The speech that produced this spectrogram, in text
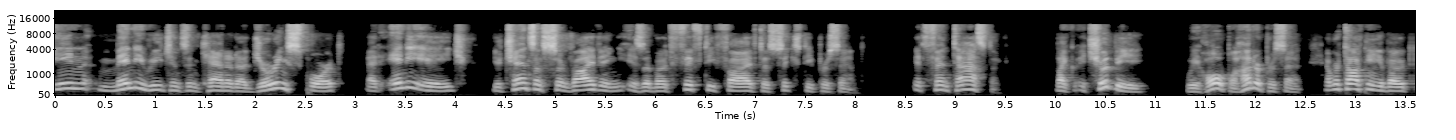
in many regions in Canada during sport at any age, your chance of surviving is about 55 to 60%. It's fantastic. Like it should be, we hope, 100%. And we're talking about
